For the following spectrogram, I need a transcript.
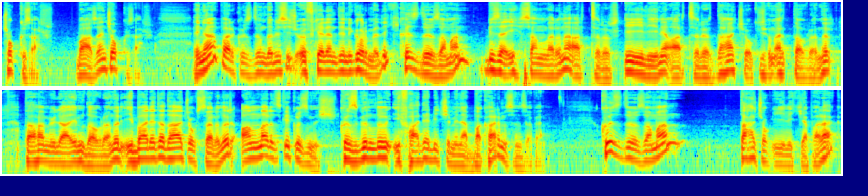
Çok kızar. Bazen çok kızar. E ne yapar kızdığında biz hiç öfkelendiğini görmedik. Kızdığı zaman bize ihsanlarını arttırır, iyiliğini artırır, daha çok cömert davranır, daha mülayim davranır, ibadete daha çok sarılır. Anlarız ki kızmış. Kızgınlığı ifade biçimine bakar mısınız efendim? Kızdığı zaman daha çok iyilik yaparak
